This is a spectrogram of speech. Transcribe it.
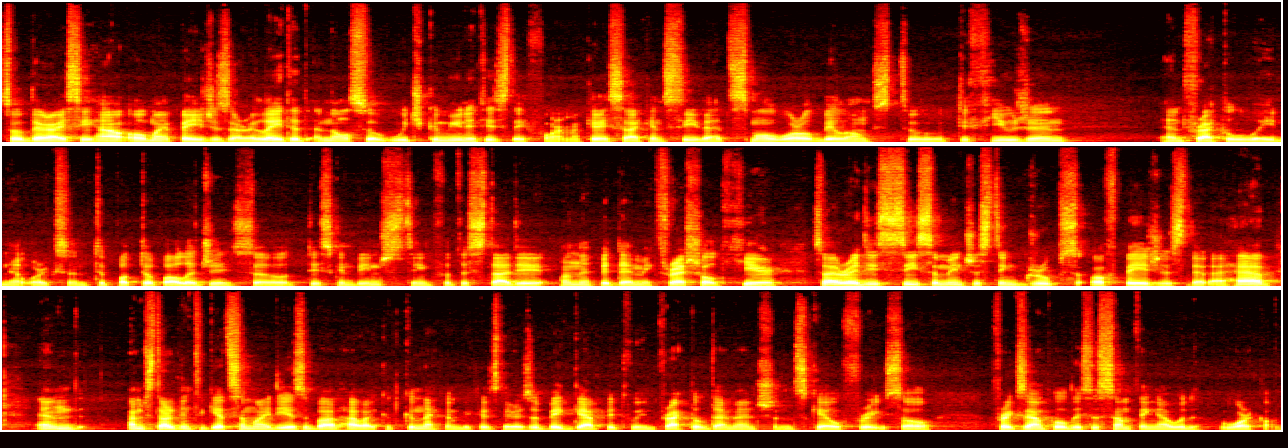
So there I see how all my pages are related and also which communities they form. Okay, so I can see that small world belongs to diffusion and fractal weight networks and top topology. So this can be interesting for the study on epidemic threshold here. So I already see some interesting groups of pages that I have and I'm starting to get some ideas about how I could connect them because there's a big gap between fractal dimension scale free. So for example, this is something I would work on.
